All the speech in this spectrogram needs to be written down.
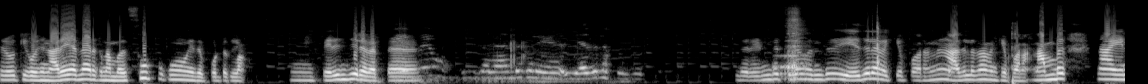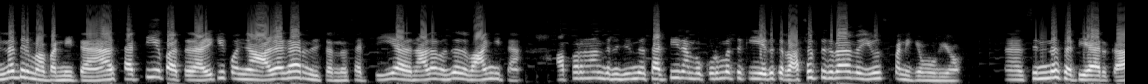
சரி ஓகே கொஞ்சம் நிறைய தான் இருக்கு. நம்ம சூப்புக்கும் இதை போட்டுக்கலாம். ம், பெருஞ்சீரகத்தை. இந்த ரெண்டுத்துல வந்து எதுல வைக்க போறேன்னு அதுலதான் வைக்க போறேன். நம்ம நான் என்ன தெரியுமா பண்ணிட்டேன்? சட்டியை பார்த்த அழைக்க கொஞ்சம் அழகா இருந்துச்சு அந்த சட்டி. அதனால வந்து அதை வாங்கிட்டேன். அப்புறம் தான் தெரிஞ்சு இந்த சட்டி நம்ம குடும்பத்துக்கு எதுக்கு? ரசத்துக்கு தான் அதை யூஸ் பண்ணிக்க முடியும். சின்ன சட்டியா இருக்கா?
